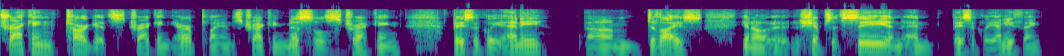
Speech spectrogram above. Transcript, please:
tracking targets, tracking airplanes, tracking missiles, tracking basically any um, device, you know, uh, ships at sea and, and basically anything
